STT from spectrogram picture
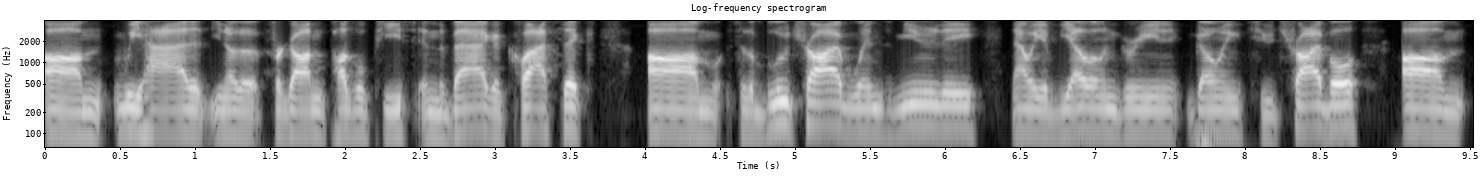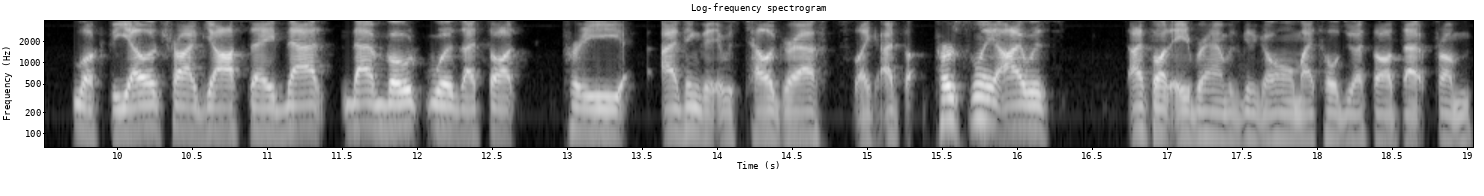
Um, we had, you know, the forgotten puzzle piece in the bag, a classic. Um, so the blue tribe wins immunity. Now we have yellow and green going to tribal. Um, look, the yellow tribe, Yase, that that vote was, I thought, pretty. I think that it was telegraphed. Like I thought personally, I was I thought Abraham was going to go home. I told you I thought that from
